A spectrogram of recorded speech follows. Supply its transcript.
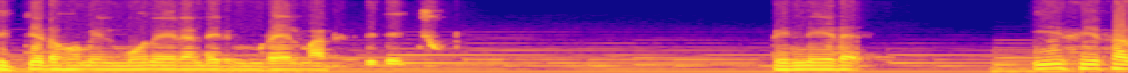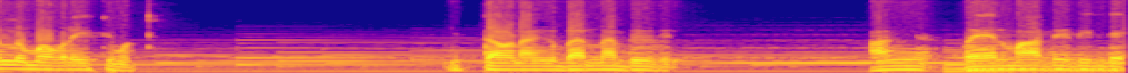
സിറ്റിയുടെ ഹോമിൽ മൂന്നേ രണ്ടിനും റയൽ മാഡ്രിഡ് വിജയിച്ചു പിന്നീട് ഈ സീസണിലും അവർ ഏറ്റുമുട്ടി. ഇത്തവണ അങ്ങ് ബെർണബ്യൂവിൽ അങ്ങ് റയൽ മാഡ്രിഡിന്റെ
